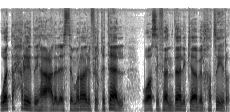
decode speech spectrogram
وتحريضها على الاستمرار في القتال واصفا ذلك بالخطير.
